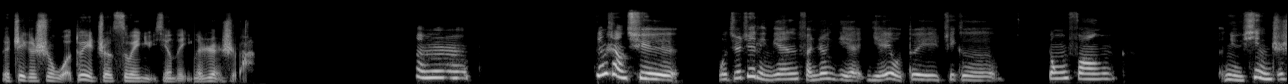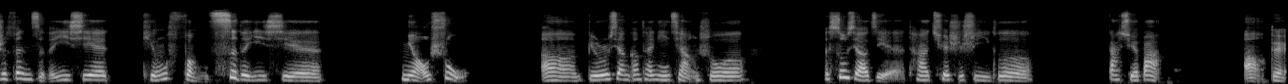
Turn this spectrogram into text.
对，这个是我对这四位女性的一个认识吧。嗯，听上去我觉得这里面反正也也有对这个东方女性知识分子的一些挺讽刺的一些描述，呃，比如像刚才你讲说，苏小姐她确实是一个大学霸啊，对，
